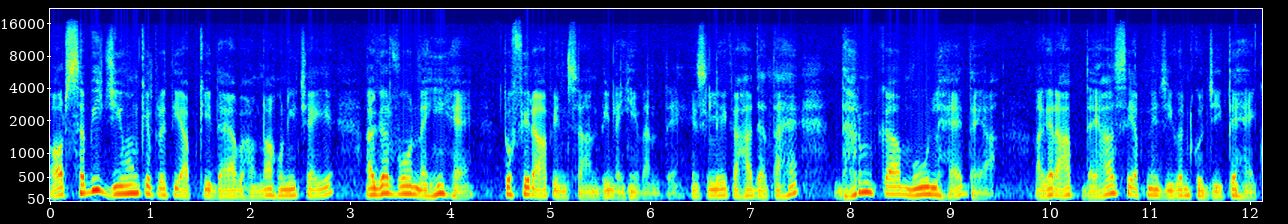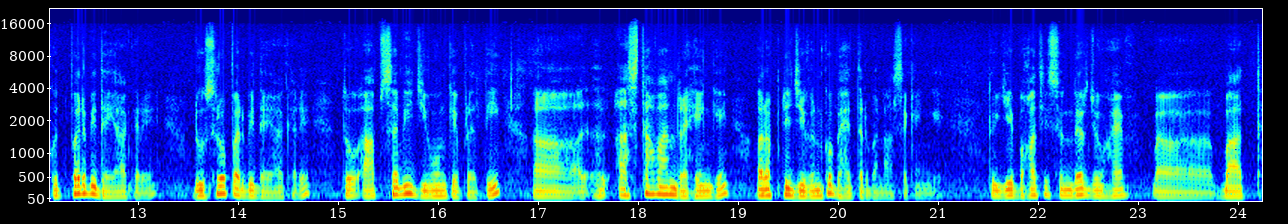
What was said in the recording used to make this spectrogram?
और सभी जीवों के प्रति आपकी दया भावना होनी चाहिए। अगर वो नहीं है तो फिर आप इंसान भी नहीं बनते। इसलिए कहा जाता है, धर्म का मूल है दया। अगर आप दया से अपने जीवन को जीते हैं, खुद पर भी दया करें दूसरों पर भी दया करें तो आप सभी जीवों के प्रति आस्थावान रहेंगे और अपने जीवन को बेहतर बना सकेंगे। तो ये बहुत ही सुंदर जो है बात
